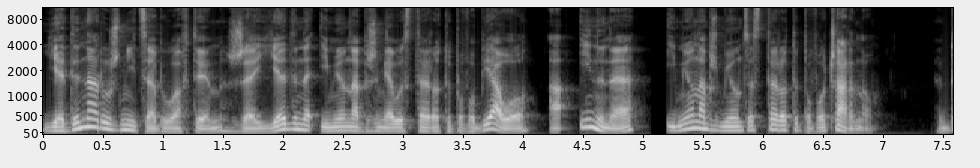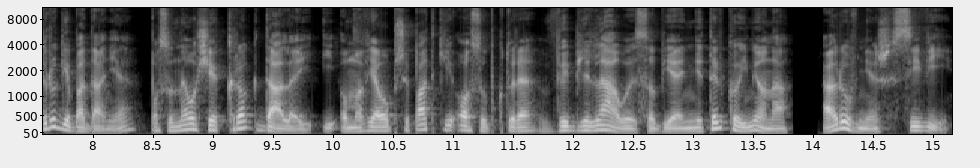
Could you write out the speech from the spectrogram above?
Jedyna różnica była w tym, że jedne imiona brzmiały stereotypowo biało, a inne imiona brzmiące stereotypowo czarno. Drugie badanie posunęło się krok dalej i omawiało przypadki osób, które wybielały sobie nie tylko imiona, a również CV,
